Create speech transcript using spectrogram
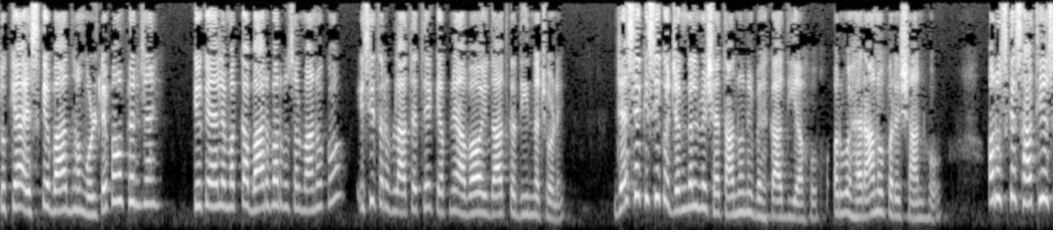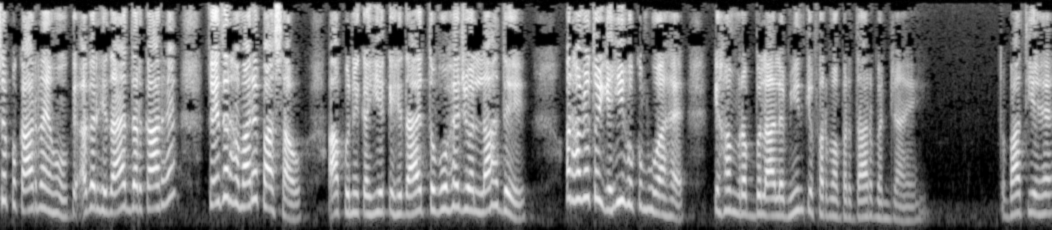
تو کیا اس کے بعد ہم الٹے پاؤں پھر جائیں؟ کیونکہ اہل مکہ بار بار مسلمانوں کو اسی طرف لاتے تھے کہ اپنے آبا و اجداد کا دین نہ چھوڑے جیسے کسی کو جنگل میں شیتانوں نے بہکا دیا ہو اور وہ حیران و پریشان ہو اور اس کے ساتھ ہی اسے پکار رہے ہوں کہ اگر ہدایت درکار ہے تو ادھر ہمارے پاس آؤ۔ آپ انہیں کہیے کہ ہدایت تو وہ ہے جو اللہ دے۔ اور ہمیں تو یہی حکم ہوا ہے کہ ہم رب العالمین کے فرما بردار بن جائیں۔ تو بات یہ ہے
